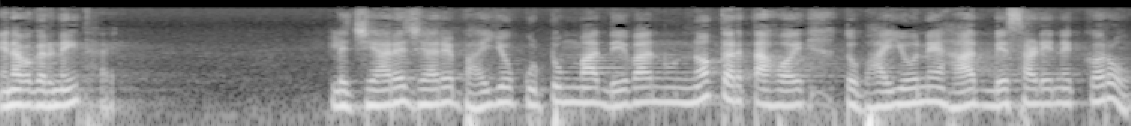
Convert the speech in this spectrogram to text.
એના વગર નહીં થાય. એટલે જ્યારે જ્યારે ભાઈઓ કુટુંબમાં દેવાનું ન કરતા હોય, તો ભાઈઓને હાથ બેસાડીને કરો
